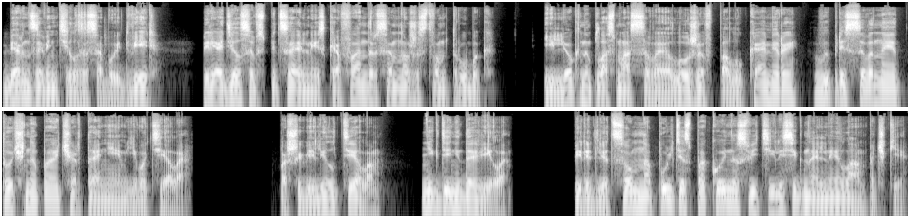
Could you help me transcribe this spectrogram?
Берн завинтил за собой дверь, переоделся в специальный скафандр со множеством трубок и лег на пластмассовое ложе в полу камеры, выпрессованное точно по очертаниям его тела. Пошевелил телом, нигде не давило. Перед лицом на пульте спокойно светили сигнальные лампочки,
